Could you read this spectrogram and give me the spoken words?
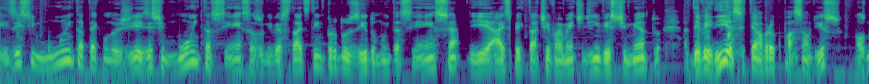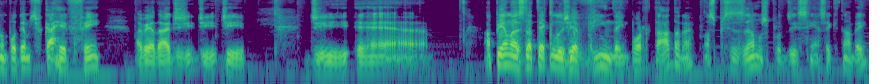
Existe muita tecnologia, existe muita ciência, as universidades têm produzido muita ciência e a expectativamente de investimento deveria se ter uma preocupação disso. Nós não podemos ficar refém, na verdade, de, de, de de é, apenas da tecnologia vinda, importada, né? Nós precisamos produzir ciência aqui também.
